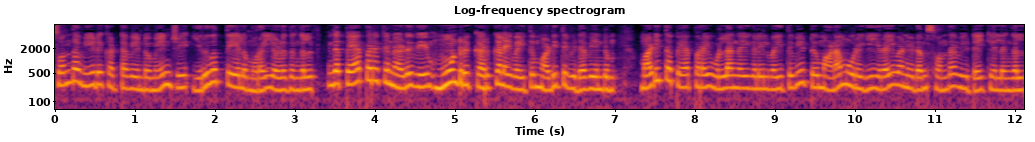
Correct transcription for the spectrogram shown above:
சொந்த வீடு கட்ட வேண்டும் என்று இருபத்தேழு முறை எழுதுங்கள். இந்த பேப்பருக்கு நடுவே மூன்று கற்களை வைத்து மடித்து விட வேண்டும். மடித்த பேப்பரை உள்ளங்கைகளில் வைத்துவிட்டு மனமுருகி இறைவனிடம் சொந்த வீட்டை கேளுங்கள்.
